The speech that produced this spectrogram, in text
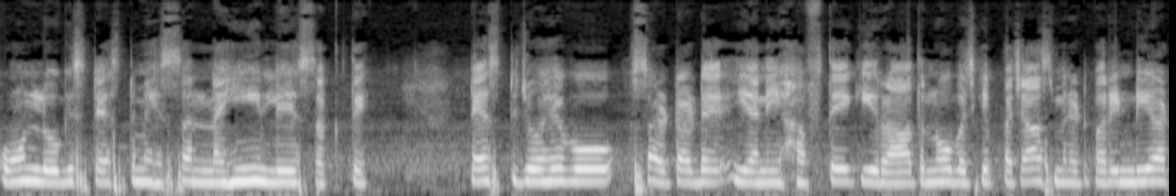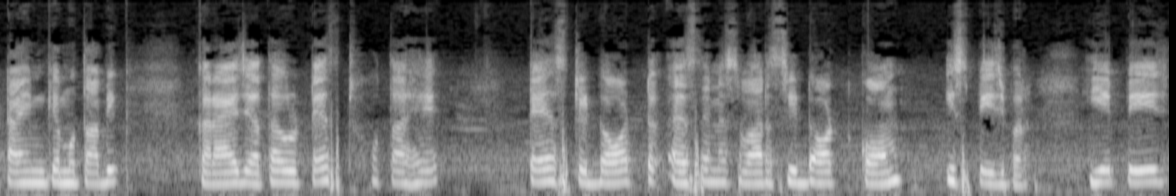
कौन लोग इस टेस्ट में हिस्सा नहीं ले सकते। टेस्ट जो है वो सैटरडे यानी हफ़्ते की रात नौ बज के पचास मिनट पर इंडिया टाइम के मुताबिक कराया जाता है और टेस्ट होता है test dot S M S Warsi dot com इस पेज पर। ये पेज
